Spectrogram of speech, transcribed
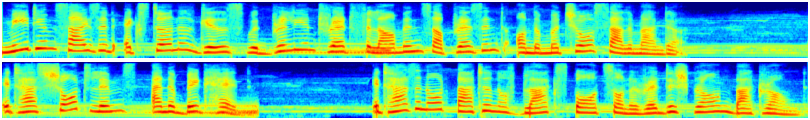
Medium-sized external gills with brilliant red filaments are present on the mature salamander. It has short limbs and a big head. It has an odd pattern of black spots on a reddish-brown background.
